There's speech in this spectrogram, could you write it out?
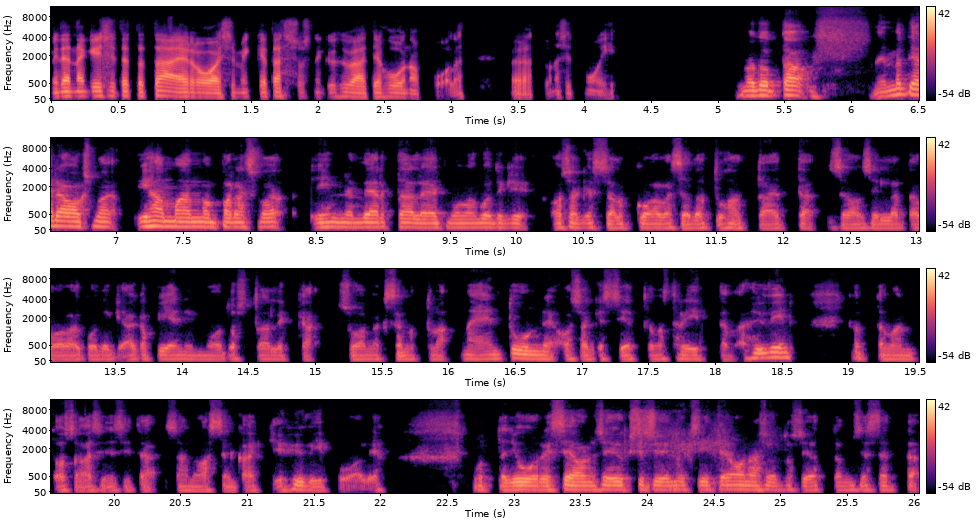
miten näkisit, että tämä eroaisi, mikä tässä olisi niin hyvät ja huonot puolet verrattuna sitten muihin? No tota, en mä tiedä, onko mä ihan maailman paras va- ihminen vertailee, että mulla on kuitenkin osakesalkku alle 100 000, että se on sillä tavalla kuitenkin aika pienimuotoista, eli suomeksi sanottuna mä en tunne osakesijoittamasta riittävän hyvin, jotta mä nyt osaisin sitä sanoa sen kaikki hyviä puolia. Mutta juuri se on se yksi syy, miksi itse on asuntosijoittamisessa, että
